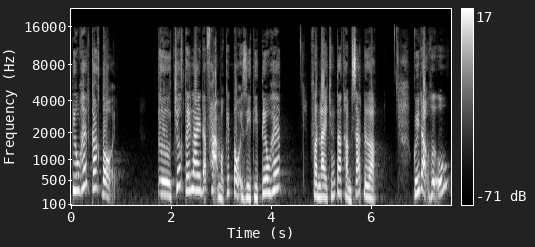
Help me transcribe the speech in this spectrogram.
tiêu hết các tội. Từ trước tới nay đã phạm một cái tội gì thì tiêu hết. Phần này chúng ta thẩm sát được. Quý đạo hữu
